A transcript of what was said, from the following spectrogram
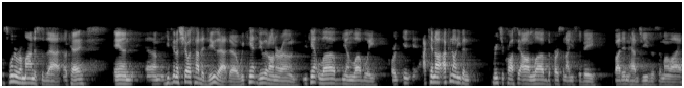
just want to remind us of that, okay? And um, he's going to show us how to do that, though. We can't do it on our own. You can't love the unlovely, or it, I cannot. I cannot even reach across the aisle and love the person I used to be if I didn't have Jesus in my life.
